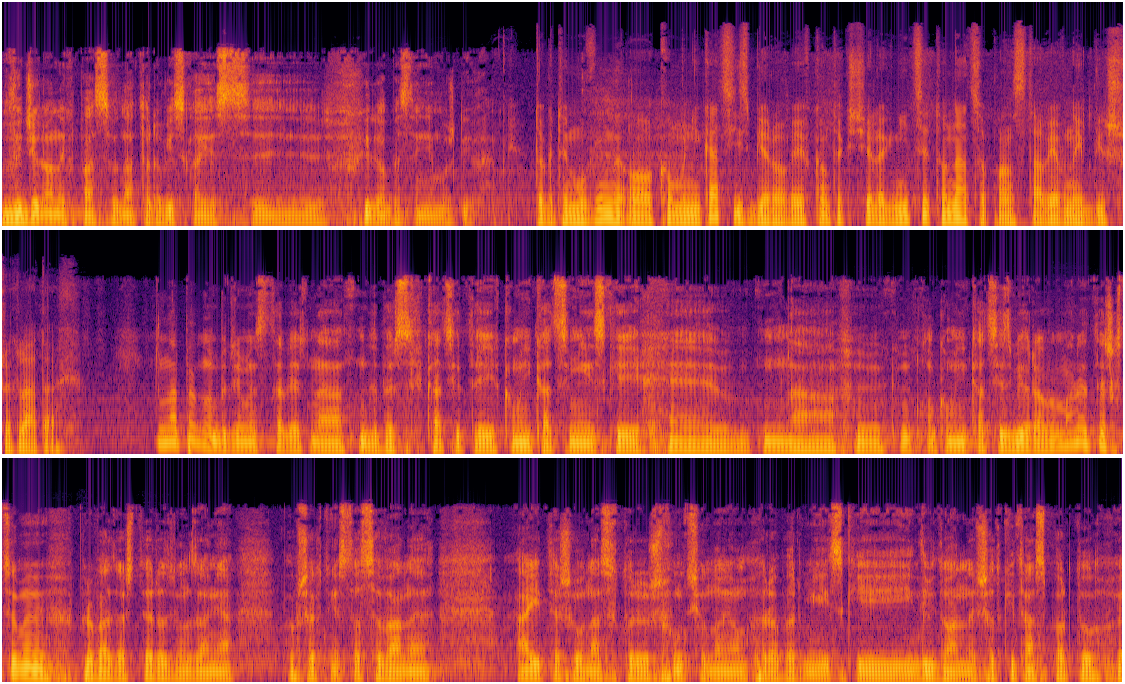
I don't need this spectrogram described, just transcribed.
wydzielonych pasów na torowiska jest e, w chwili obecnej niemożliwe. To gdy mówimy o komunikacji zbiorowej w kontekście Legnicy, to na co pan stawia w najbliższych latach? Na pewno będziemy stawiać na dywersyfikację tej komunikacji miejskiej, e, na komunikację zbiorową, ale też chcemy wprowadzać te rozwiązania powszechnie stosowane, a i też u nas, które już funkcjonują, rower miejski i indywidualne środki transportu, e,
